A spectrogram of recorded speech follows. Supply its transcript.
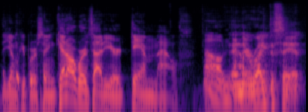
The young people are saying, "Get our words out of your damn mouth." oh no. And they're right to say it.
